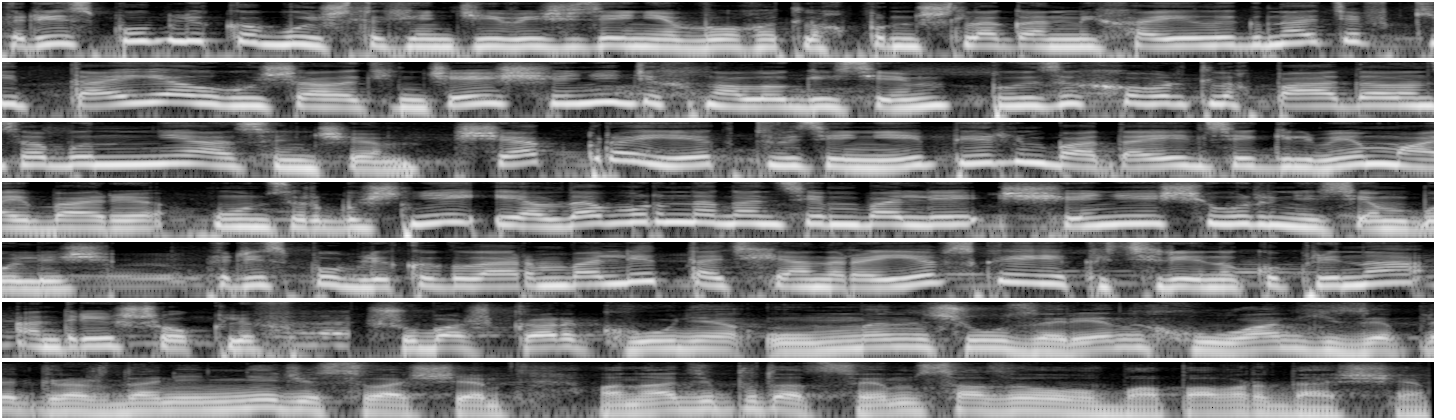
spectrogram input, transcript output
Республика буйшлыхенче веждене вғытлық пұрнышлаган Михаил Игнатьев Китай ялгушалы кенче шені технологии сем пызы хывыртлық падалан забын не асынчы. Шак проект візене перн бада елзе келме май баре. Унзыр бұшне елда бұрнаган сем бале шені шывырне сем булиш. Республика Гларм бале Татьяна Раевская, Екатерина Куприна, Андрей Шоклев. Шубашкар Куня Уммен Шузарен Хуан Хизепле гражданин не Она депутациям сазывал в Павардаще.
